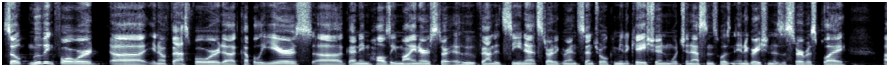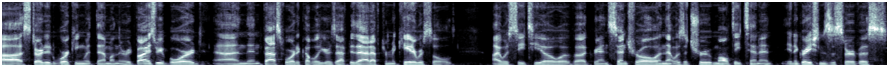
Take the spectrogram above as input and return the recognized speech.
So moving forward uh, you know fast forward a couple of years uh, a guy named Halsey Minor start, who founded cnet started grand central communication which in essence was an integration as a service play uh, started working with them on their advisory board, and then fast forward a couple of years after that, after Mercator was sold, I was CTO of uh, Grand Central, and that was a true multi-tenant integration as a service,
